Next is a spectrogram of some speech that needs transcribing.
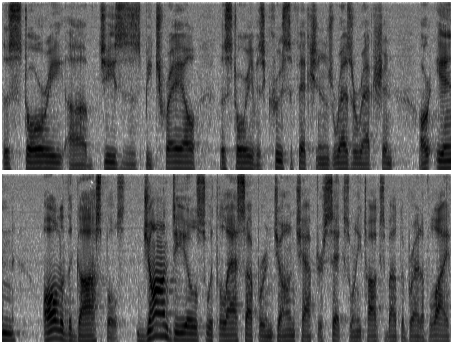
the story of Jesus' betrayal, the story of his crucifixion his resurrection are in all of the Gospels. John deals with the Last Supper in John chapter 6 when he talks about the bread of life.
